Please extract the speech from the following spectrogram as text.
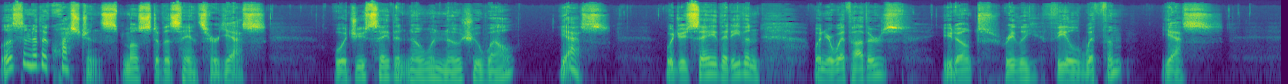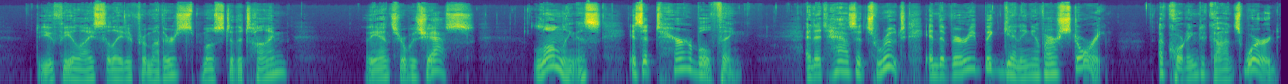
Listen to the questions. Most of us answer yes. Would you say that no one knows you well? Yes. Would you say that even when you're with others, you don't really feel with them? Yes. Do you feel isolated from others most of the time? The answer was yes. Loneliness is a terrible thing, and it has its root in the very beginning of our story. According to God's Word,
